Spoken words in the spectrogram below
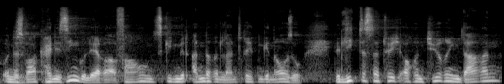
Und es war keine singuläre Erfahrung, es ging mit anderen Landräten genauso. Da liegt es natürlich auch in Thüringen daran,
